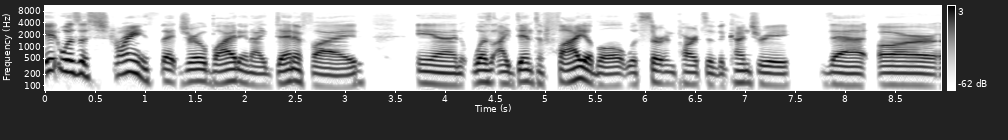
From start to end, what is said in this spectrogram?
it was a strength that Joe Biden identified and was identifiable with certain parts of the country that are,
